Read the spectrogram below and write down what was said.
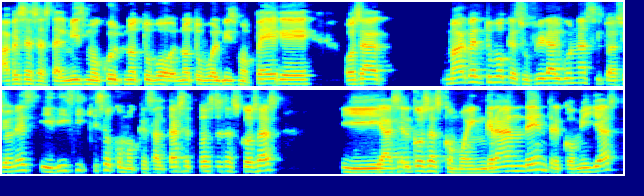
a veces hasta el mismo Hulk no tuvo, no tuvo el mismo pegue, o sea, Marvel tuvo que sufrir algunas situaciones y DC quiso como que saltarse todas esas cosas y hacer cosas como en grande, entre comillas,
